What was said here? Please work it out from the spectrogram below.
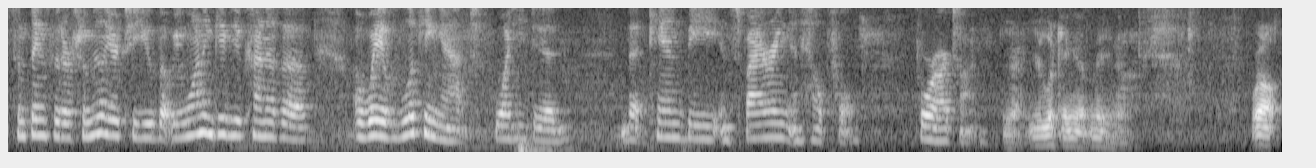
some things that are familiar to you, but we want to give you kind of a, a way of looking at what he did that can be inspiring and helpful for our time. Yeah, you're looking at me now. Well,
